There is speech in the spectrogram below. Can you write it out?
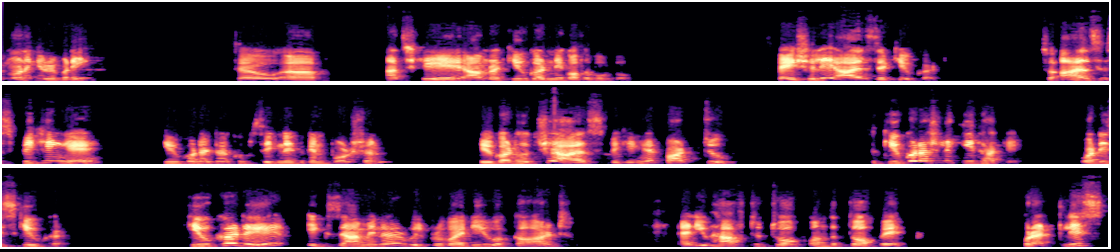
গুড মর্নিং এভরিবডি সো আজকে আমরা কিউ কার্ড নিয়ে কথা বলব। স্পেশালি আইএলস এর cue card. So IELTS speaking এ কিউ কার্ড একটা খুব সিগনিফিকেন্ট পোর্শন কিউ কার্ড হচ্ছে আইএলস স্পিকিং এর পার্ট টু তো কিউ কার্ড আসলে কি থাকে? What is cue card? Cue কার্ডে examiner will provide you a card and you have to talk on the topic for at least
